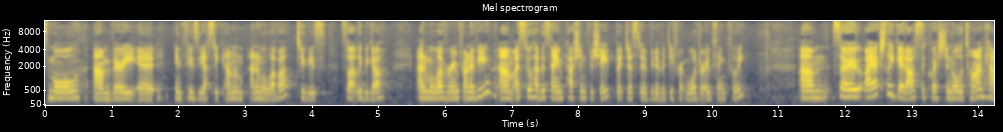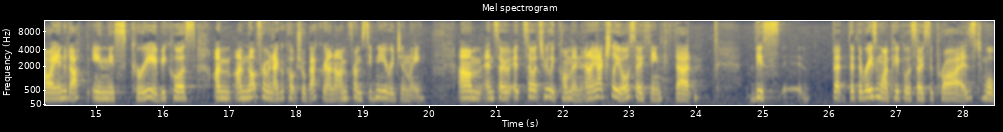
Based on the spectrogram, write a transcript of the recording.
small, um, very uh, enthusiastic animal, animal lover to this slightly bigger animal lover in front of you. Um, I still have the same passion for sheep, but just a bit of a different wardrobe, thankfully. Um, so I actually get asked the question all the time how I ended up in this career because I'm, I'm not from an agricultural background. I'm from Sydney originally. Um, and so, it, so it's really common. And I actually also think that this that, that the reason why people are so surprised, well,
